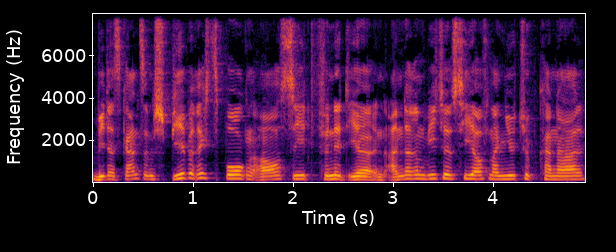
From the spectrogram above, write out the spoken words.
Wie das Ganze im Spielberichtsbogen aussieht, findet ihr in anderen Videos hier auf meinem YouTube-Kanal.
